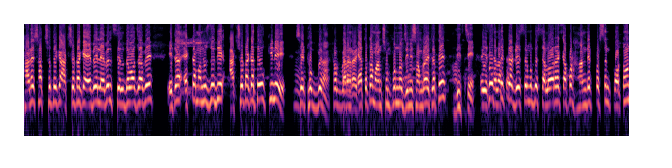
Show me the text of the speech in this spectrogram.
সাড়ে সাতশো থেকে আটশো টাকা অ্যাভেলেবেল সেল দেওয়া যাবে। এটা একটা মানুষ যদি আটশো টাকাতেও কিনে সে ঠকবে না। কারণ এতটা মানসম্পন্ন জিনিস আমরা এটাতে দিচ্ছি। প্রত্যেকটা। ড্রেসের মধ্যে সালোয়ারের কাপড় hundred percent cotton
